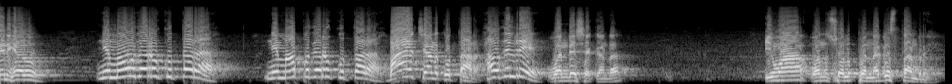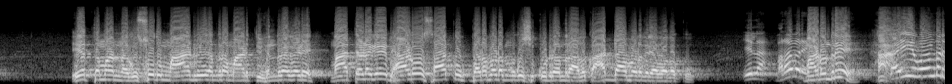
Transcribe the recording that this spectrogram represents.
ಏನ್ ಹೇಳು? ನಿಮ್ಮ ಅವ್ದರು ಕೂತಾರ ನಿಮ್ಮ ಅಪ್ಪದರು ಕೂತಾರ? ಬಾಳ ಚಂದ ಕೂತಾರ. ಹೌದಿಲ್ರಿ? ಒಂದೇ ಸೆಕೆಂಡ. ಇವ ಒಂದ್ ಸ್ವಲ್ಪ ನಗಸ್ತಾನ್ರಿ. ಏ ತಮ್ಮ ನಗಸೋದು ಮಾಡ್ರಿ ಅಂದ್ರ ಮಾಡ್ತೀವಿ. ಹಿಂದ್ರಗಡೆ ಮಾತಾಡಗೆ ಬ್ಯಾಡೋ ಸಾಕು ಬಡಬಡ ಮುಗಿಸಿ ಕೊಡ್ರಿ ಅಂದ್ರ ಅದಕ್ಕೆ ಅಡ್ಡ ಬಡದ್ರಿ ಯಾವದಕ್ಕೂ. ಇಲ್ಲ ಬರಬರಿ. ಮಾಡೋಣ್ರಿ? ದೈವ ಅಂದ್ರೆ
